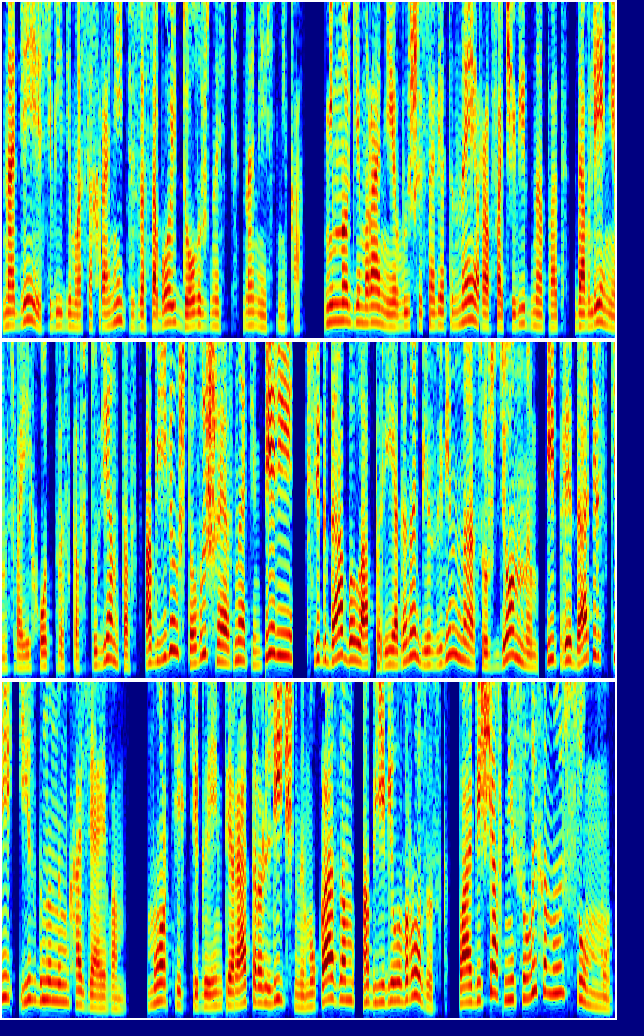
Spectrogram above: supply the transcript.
надеясь, видимо, сохранить за собой должность наместника. Немногим ранее Высший совет нейров, очевидно, под давлением своих отпрысков-студентов, объявил, что высшая знать империи всегда была предана безвинно осужденным и предательски изгнанным хозяевам. Мортистига император личным указом объявил в розыск, пообещав неслыханную сумму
